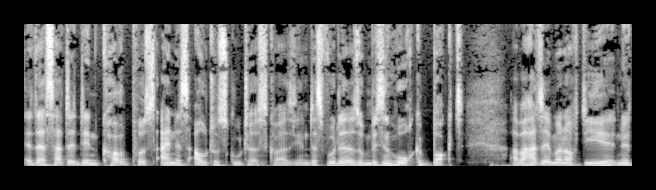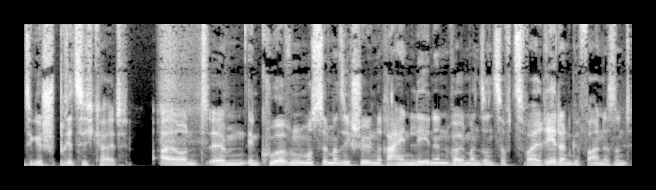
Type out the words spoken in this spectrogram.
das hatte den Korpus eines Autoscooters quasi. Und das wurde so ein bisschen hochgebockt, aber hatte immer noch die nötige Spritzigkeit. Und ähm, in Kurven musste man sich schön reinlehnen, weil man sonst auf zwei Rädern gefahren ist. Und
